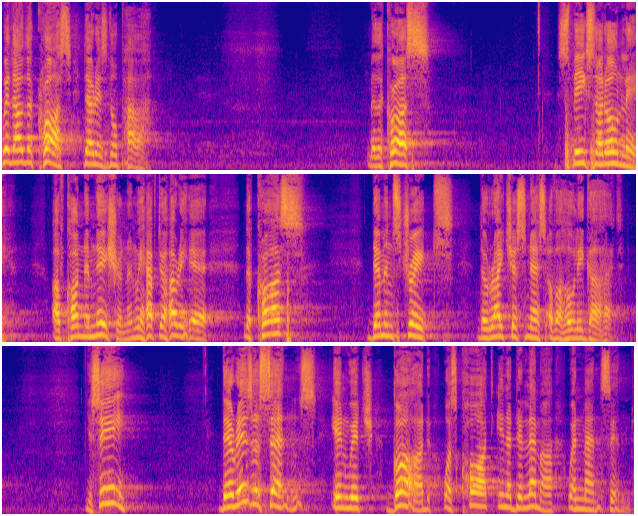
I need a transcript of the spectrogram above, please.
Without the cross, there is no power. But the cross speaks not only of condemnation, and we have to hurry here. The cross demonstrates the righteousness of a holy God. You see, there is a sense in which God was caught in a dilemma when man sinned.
